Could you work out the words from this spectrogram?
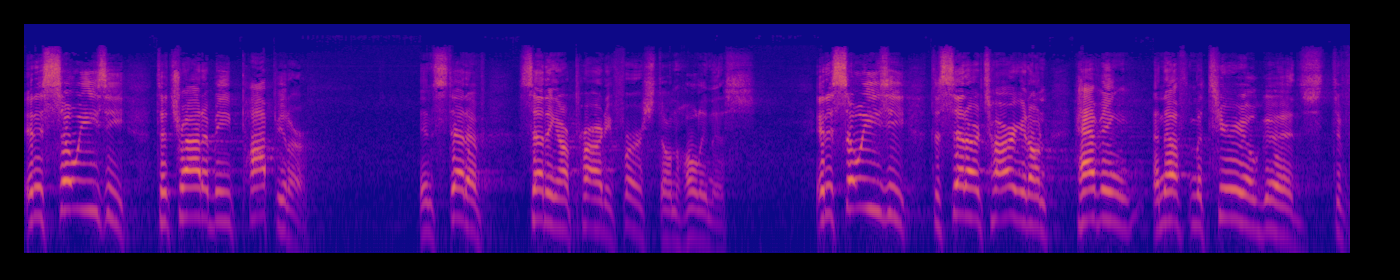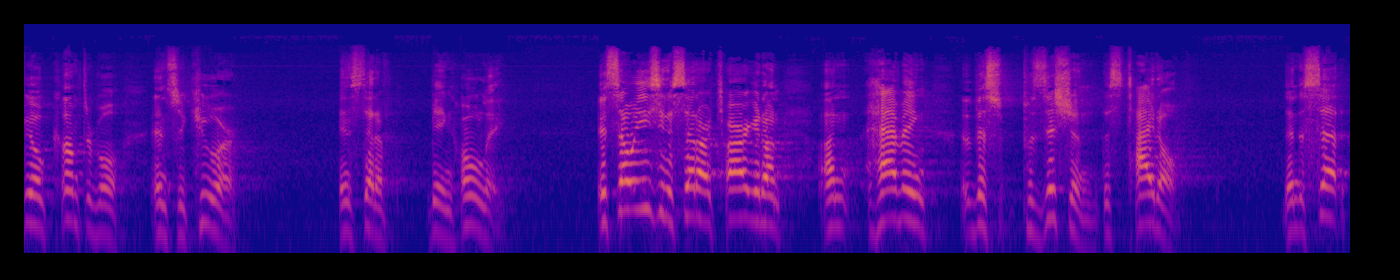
It is so easy to try to be popular instead of setting our priority first on holiness. It is so easy to set our target on having enough material goods to feel comfortable and secure instead of being holy. It's so easy to set our target on, on having this position, this title, than to set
